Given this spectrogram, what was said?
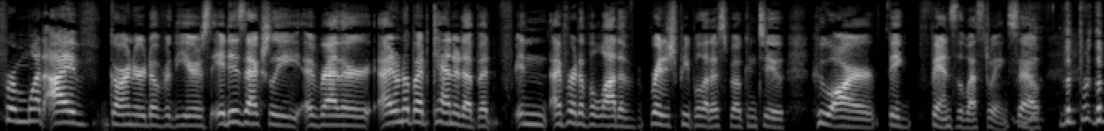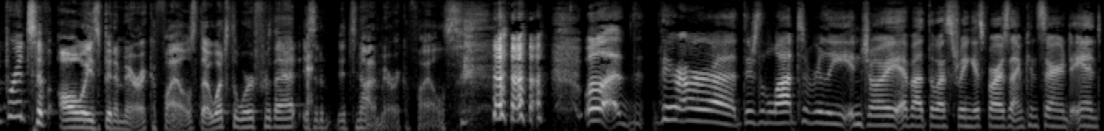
from what I've garnered over the years, it is actually a rather I don't know about Canada, but in I've heard of a lot of British people that I've spoken to who are big fans of the West Wing. So the the Brits have always been Americophiles, though. What's the word for that? Is it? It's not Americophiles. well, uh, there are uh, there's a lot to really enjoy about the West Wing as far as I'm concerned, and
